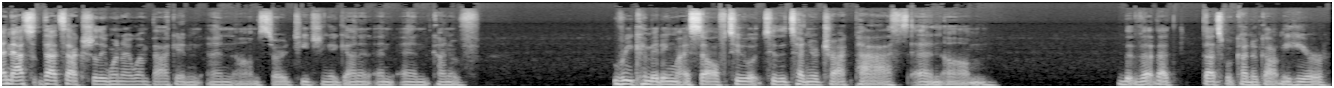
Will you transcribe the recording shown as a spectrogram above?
And that's, that's actually when I went back and, and um, started teaching again and, and, and kind of recommitting myself to, to the tenure track path. And um, that, that, that's what kind of got me here.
